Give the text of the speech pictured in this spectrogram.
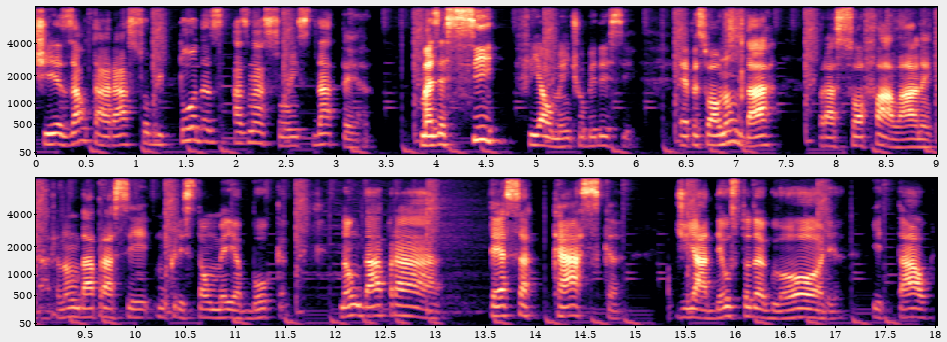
te exaltará sobre todas as nações da terra. Mas é se fielmente obedecer. É, pessoal, não dá para só falar, né, cara? Não dá para ser um cristão meia boca não dá para ter essa casca de adeus toda glória e tal,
